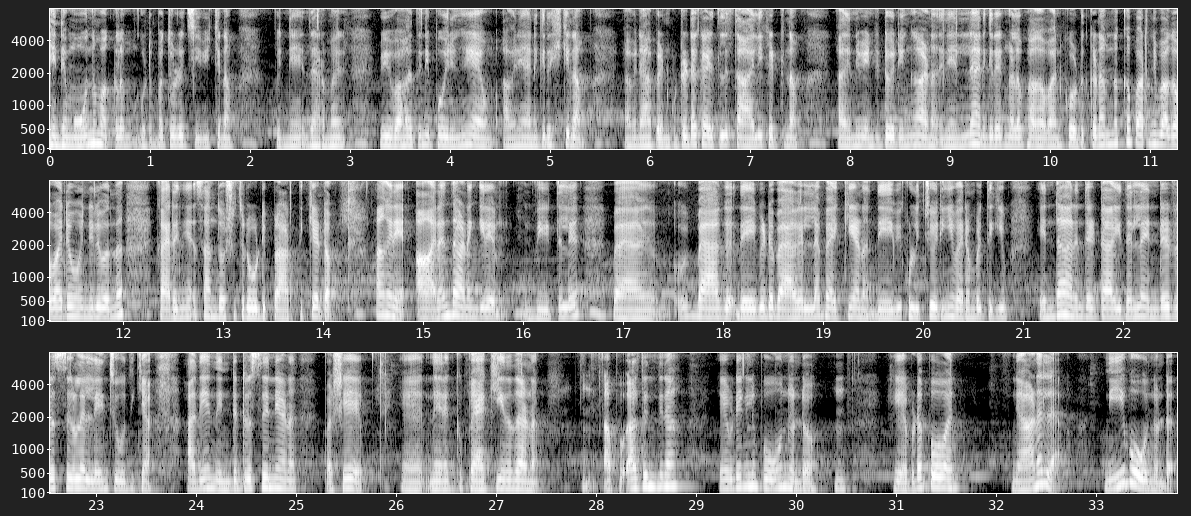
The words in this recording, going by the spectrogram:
എന്റെ മൂന്ന് മക്കളും കുടുംബത്തോടെ ജീവിക്കണം. പിന്നെ ധർമ്മൻ വിവാഹത്തിന് ഇപ്പോൾ ഒരുങ്ങുകയാവും. അവനെ അനുഗ്രഹിക്കണം. അവൻ ആ പെൺകുട്ടിയുടെ കഴുത്തിൽ താലി കെട്ടണം. അതിന് വേണ്ടിയിട്ട് ഒരുങ്ങുകയാണ്. എല്ലാ അനുഗ്രഹങ്ങളും ഭഗവാൻ കൊടുക്കണം എന്നൊക്കെ പറഞ്ഞ് ഭഗവാന്റെ മുന്നിൽ വന്ന് കരഞ്ഞ് സന്തോഷത്തോടുകൂടി പ്രാർത്ഥിക്കട്ടോ. അങ്ങനെ ആനന്ദാണെങ്കിൽ വീട്ടിൽ ബാഗ് ദേവിയുടെ ബാഗെല്ലാം പാക്ക് ചെയ്യാണ്. ദേവി കുളിച്ചൊരുങ്ങി വരുമ്പോഴത്തേക്കും എന്താ ആനന്ദേട്ടാ ഇതെല്ലാം എന്റെ ഡ്രസ്സുകളല്ലേ ചോദിക്കാം. അതേ നിന്റെ ഡ്രസ്സ് തന്നെയാണ്. പക്ഷേ നിനക്ക് പാക്ക് ചെയ്യുന്നതാണ്. അപ്പോൾ അതെന്തിനാ? എവിടെയെങ്കിലും പോകുന്നുണ്ടോ? എവിടെ പോവാൻ? ഞാനല്ല. നീ പോകുന്നുണ്ട്.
